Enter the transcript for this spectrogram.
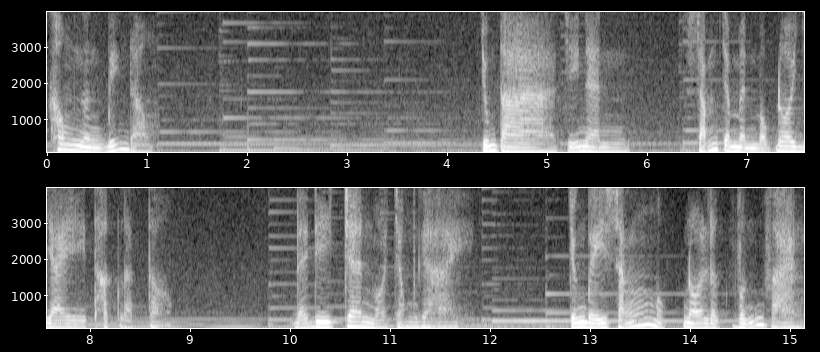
không ngừng biến động. Chúng ta chỉ nên sắm cho mình một đôi giày thật là tốt để đi trên mọi chông gai. Chuẩn bị sẵn một nội lực vững vàng,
